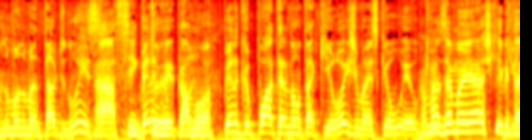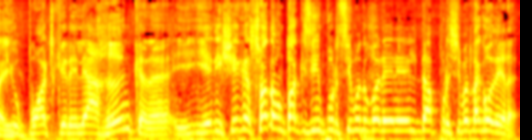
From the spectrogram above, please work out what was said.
No Monumental de Nunes. Ah, sim, que Pena tu o reclamou. Po- Pena que o Potter não tá aqui hoje, mas que eu. eu que Mas o- amanhã acho que ele que, tá que aí. o Potker ele arranca, né? E, e ele chega só dar um toquezinho por cima do goleiro e ele dá por cima da goleira.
